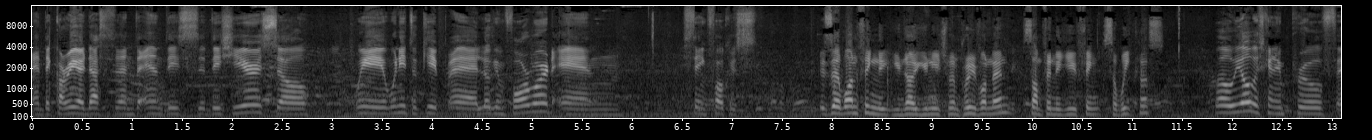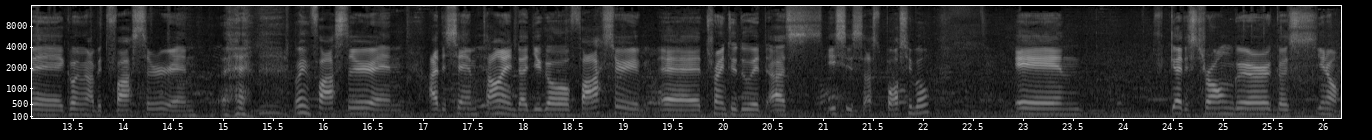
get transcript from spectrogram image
and the career doesn't end this this year. So we we need to keep uh, looking forward and staying focused. Is there one thing that you know you need to improve on then? Something that you think's a weakness well we always can improve uh, going a bit faster and going faster and at the same time that you go faster uh, trying to do it as easy as possible and get stronger because you know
